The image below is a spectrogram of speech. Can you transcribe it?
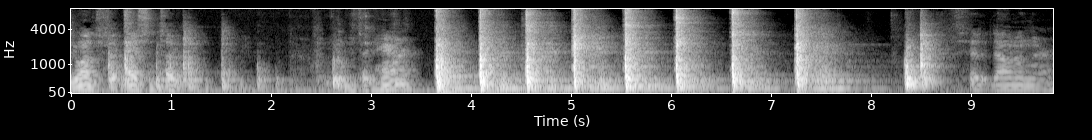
you want it to fit nice and tight. You take a hammer. Just hit it down in there.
